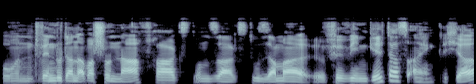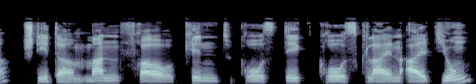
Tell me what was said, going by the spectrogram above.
Und wenn du dann aber schon nachfragst und sagst, du sag mal, äh, für wen gilt das eigentlich, ja? Steht da Mann, Frau, Kind, groß, dick, groß, klein, alt, jung?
